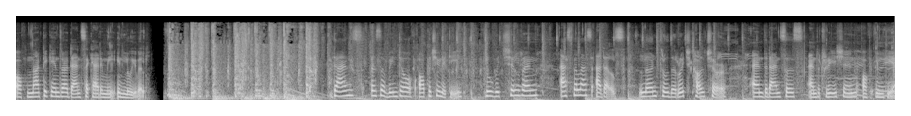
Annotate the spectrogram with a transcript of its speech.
of Natyakendra Dance Academy in Louisville. Dance is a window of opportunity through which children as well as adults learn through the rich culture and the dances and the tradition of India.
